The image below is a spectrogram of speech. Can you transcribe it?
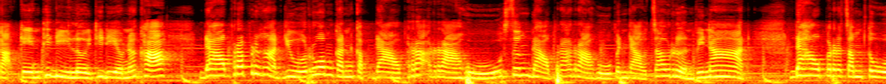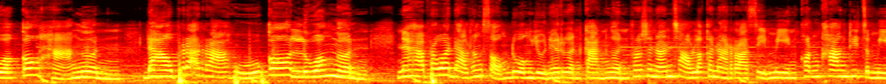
กะเกณฑ์ที่ดีเลยทีเดียวนะคะ ดาวพระพฤหัสอยู่ร่วมกันกับดาวพระราหู ซึ่งดาวพระราหูเป็นดาวเจ้าเรือนวินาศ ดาวประจำตัวก็หาเงิน ดาวพระราหูก็ล้วงเงินนะคะเพราะว่าดาวทั้งสองดวงอยู่ในเรือนการเงิน เพราะฉะนั้นชาวลัคนาราศีมีนค่อนข้างที่จะมี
